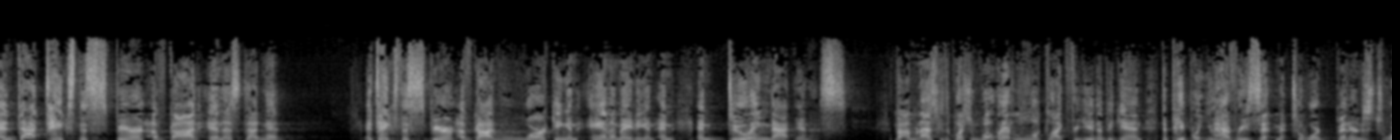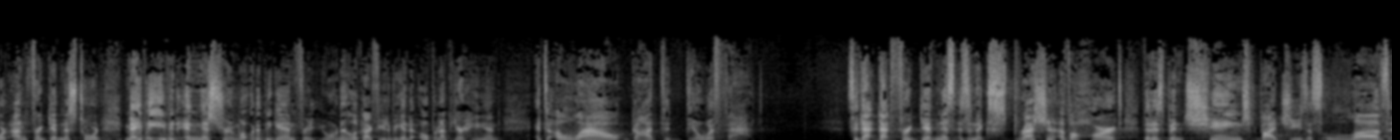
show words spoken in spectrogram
And that takes the Spirit of God in us, doesn't it? It takes the Spirit of God working and animating and, and, and doing that in us. But I'm going to ask you the question what would it look like for you to begin, the people you have resentment toward, bitterness toward, unforgiveness toward, maybe even in this room, what would it begin for what would it look like for you to begin to open up your hand and to allow God to deal with that? See, that, that forgiveness is an expression of a heart that has been changed by Jesus, loves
